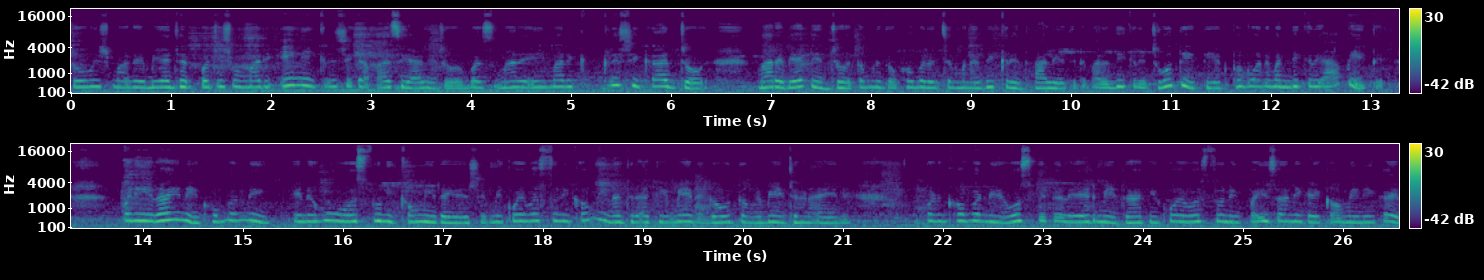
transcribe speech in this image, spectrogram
ચોવીસમાં કે બે હજાર પચીસમાં મારી એની કૃષિકા પાસે આવી જોઈએ બસ મારે એ મારી કૃષિકા જ જોવે મારે બેટી જ જોવે તમને તો ખબર જ છે, મને દીકરી જ વાલી હતી મારે દીકરી જોતી હતી ભગવાને મને દીકરી આપી હતી. પણ એ રહી નહીં ખબર નહીં. એને હું વસ્તુની કમી રહી હશે મેં કોઈ વસ્તુની કમી નથી રાખી. મેં ને ગૌતમે બે જણા એને. પણ ખબર નહીં, હોસ્પિટલે એડમિટ રાખી. કોઈ વસ્તુની, પૈસાની કંઈ કમી નહીં, કંઈ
